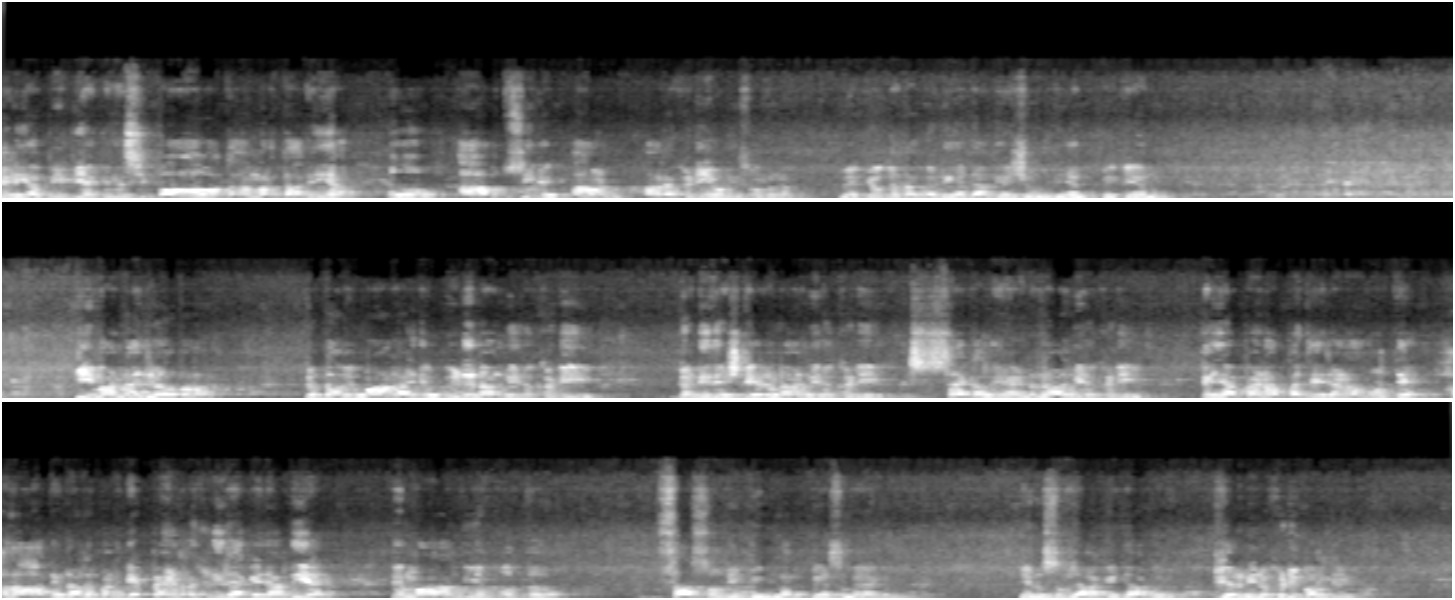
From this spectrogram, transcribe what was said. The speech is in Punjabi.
ਜਿਹੜੀਆਂ ਬੀਬੀਆਂ ਕਹਿੰਦੇ ਸੀ, ਬਹੁਤ ਅਮਰਧਾਰੀ ਆ ਉਹ ਆਪ ਤੁਸੀਂ ਵੇਖ, ਆਹ ਆ ਰਖੜੀ ਆਉਣੀ ਸੁਖਣਾ ਵੇਖਿਓ ਕਿਦਾਂ ਗੱਡੀਆਂ ਜਾਂਦੀਆਂ ਸ਼ੁਭਦੀਆਂ ਪੇਕਿਆਂ ਨੂੰ। ਕੀ ਬਣਨਾ ਜੀ ਉਹ ਭਲਾ? ਕਿੱਦਾਂ ਵੀ ਮਹਾਰਾਜ ਦੇ ਪੀੜੇ ਨਾਲ ਵੀ ਰਖੜੀ, ਗੱਡੀ ਦੇ ਸਟੇਅਰ ਨਾਲ ਵੀ ਰਖੜੀ, ਸਾਈਕਲ ਦੇ ਹੈਂਡਲ ਨਾਲ ਵੀ ਰਖੜੀ, ਕਈਆਂ ਭੈਣਾਂ ਭੱਜੇ ਜਾਣਾ, ਹੁਣ ਤੇ ਹਾਲਾਤ ਇਦਾਂ ਦੇ ਬਣ ਗਏ ਭੈਣ ਰਖੜੀ ਲੈ ਕੇ ਜਾਂਦੀ ਹੈ ਤੇ ਮਾਂ ਦੀ ਇਹ ਪੁੱਤ 700 ਦੀ ਪੀਣ ਲੱਗ ਪਿਆ ਸਮੈਕ। ਇਹਨੂੰ ਸਮਝਾ ਕੇ ਜਾ ਕੇ, ਫਿਰ ਵੀ ਰਖੜੀ ਬੰਦੀ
